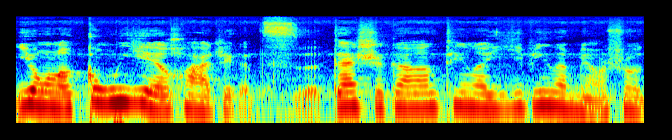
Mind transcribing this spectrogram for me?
用了工业化这个词，但是刚刚听了一斌的描述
